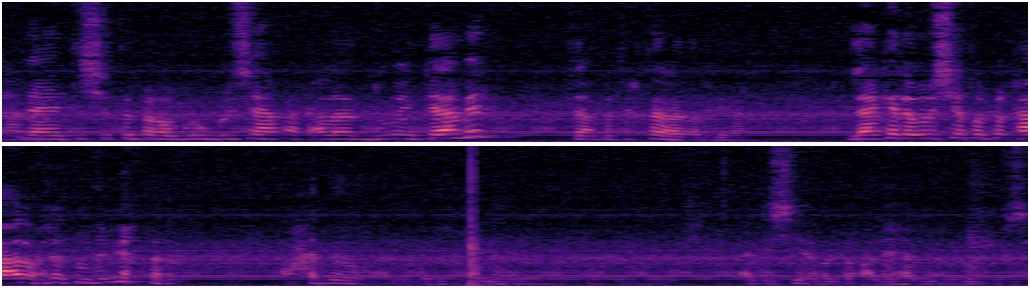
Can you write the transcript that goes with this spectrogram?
كامل يعني تشتغل تطبق ال group policy حقك على ال domain كامل ت- بتختار هذا الخيار. لكن لو الشيء يطبقها على وحدة تنظيمية اختار أحدد الشيء يطبق عليها ال group policy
